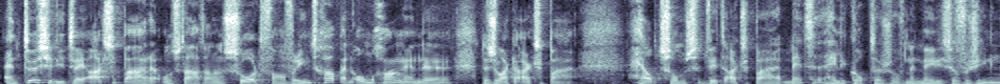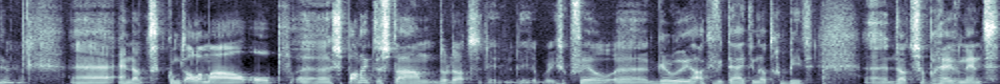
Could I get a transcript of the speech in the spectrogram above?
En tussen die twee artsenparen ontstaat dan een soort van vriendschap en omgang. En de, de zwarte artsenpaar helpt soms het witte artsenpaar met helikopters of met medische voorzieningen. Mhm. Eh, en dat komt allemaal op eh, spanning te staan, doordat er is ook veel eh guerrilla-activiteit in dat gebied. Dat ze op een gegeven moment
